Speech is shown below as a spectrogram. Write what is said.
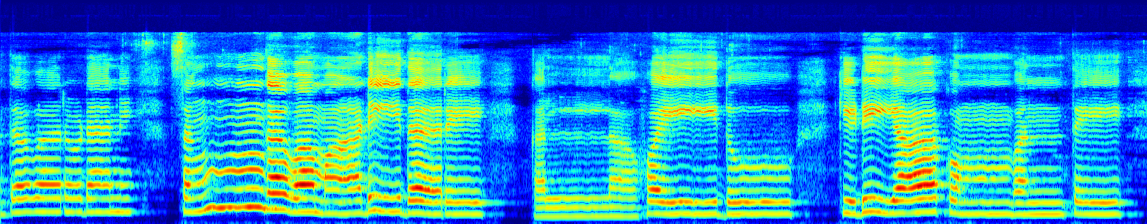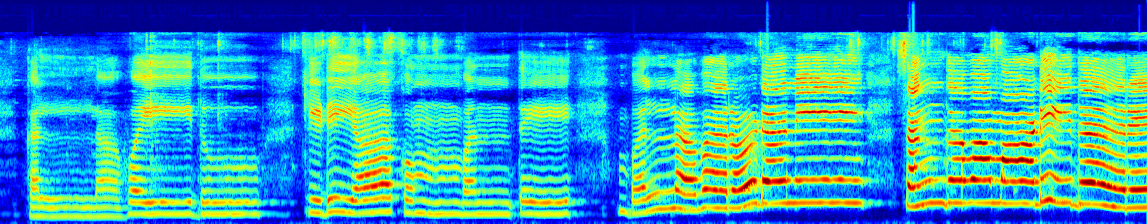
ಅರಿಯದವರೊಡನೆ ಸಂಗವ ಮಾಡಿದರೆ ಕಲ್ಲ ಹೊಯ್ದು ಕಿಡಿಯ ಕೊಂಬಂತೆ. ಕಲ್ಲ ಹೊಯ್ದು ಕಿಡಿಯ ಕೊಂಬಂತೆ. ಬಲ್ಲವರೊಡನೆ ಸಂಗವ ಮಾಡಿದರೆ,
